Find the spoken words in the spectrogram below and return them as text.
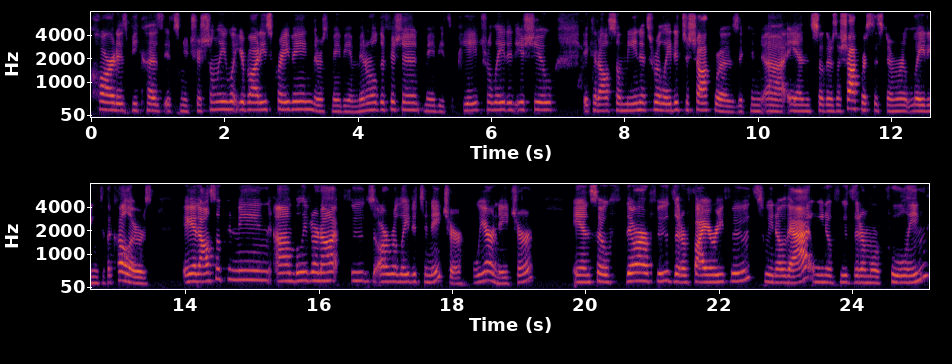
card is because it's nutritionally what your body's craving. There's maybe a mineral deficient maybe it's a ph related issue. It could also mean it's related to chakras. It can uh, and so there's a chakra system relating to the colors it also can mean, um, believe it or not, foods are related to nature. We are nature. And so there are foods that are fiery foods. We know that. We know foods that are more cooling,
